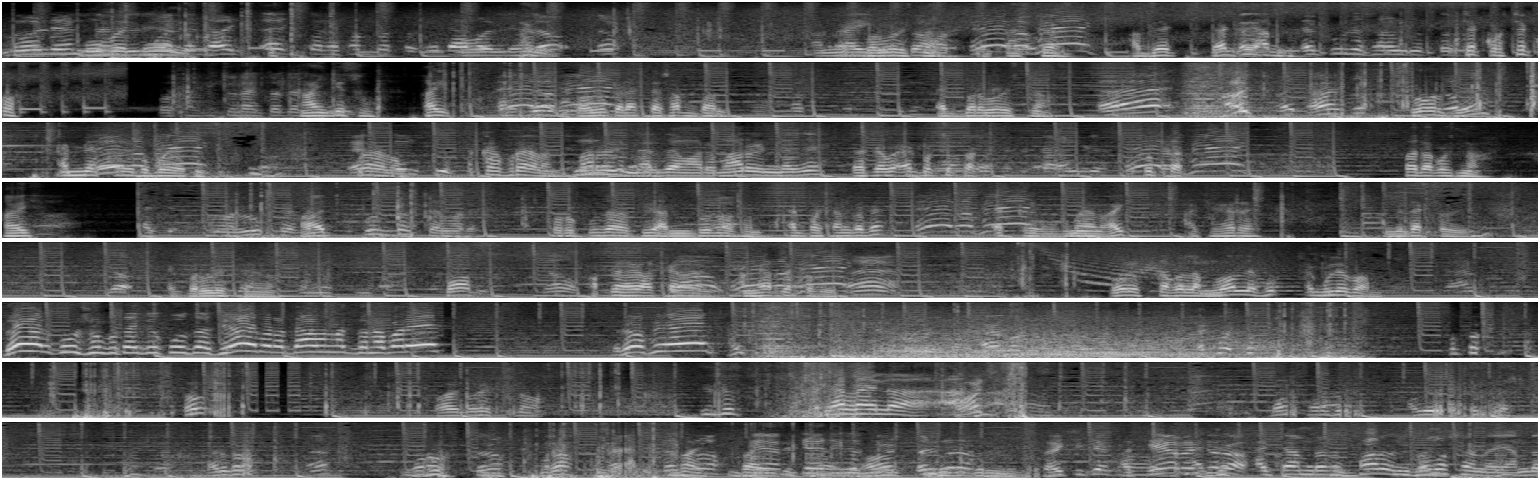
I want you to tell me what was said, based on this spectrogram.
mobile mobile mobile আচ্ছা চেক কর চেক কর হাই কিছু হাই ভালো করে একটা সাবধান। একবার বলিস না। ফ্লোর দে আমি একটা তো বয়া দিই একটা ফুরা আলাম। মারুন না যে আমার মারুন না যে। একবার একবার চুপ থাক। চুপ থাক। কথা কইস না। হাই। আচ্ছা আমার লোক হাই। আমার। তোর পূজা তুই আমি বলব এখন। একবার সাং করবে এই একটা মানে ভাই। আচ্ছা হ্যাঁ রে আমি দেখতে পাবি। একবার বলিস না। বস। আপনার হাত কাটা আমি হাত পাবি হ্যাঁ। ওর করলাম ললে গুলে পাম ধর কোন সময় তাকে কথা যাই বড় দাও না না পারে রফিক খেলাইলা আচ্ছা আমরা সমস্যা নাই আমরা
